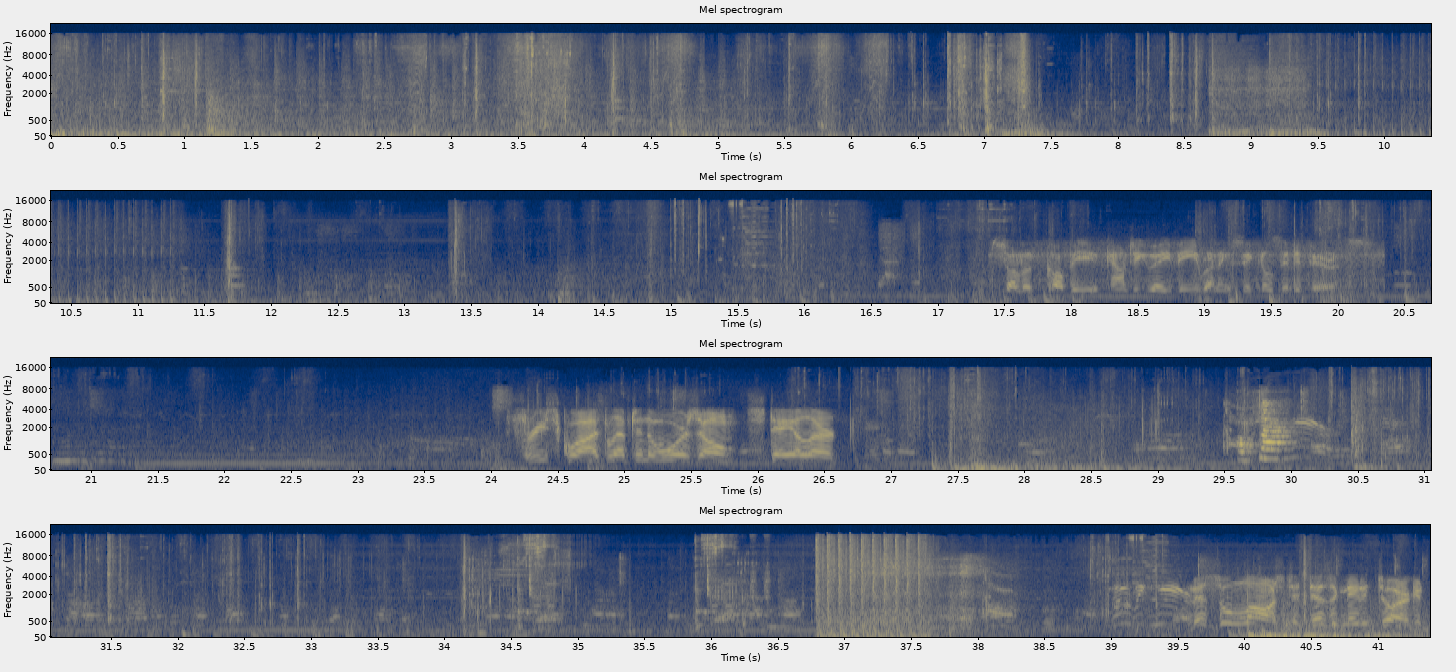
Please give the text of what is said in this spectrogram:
Solid copy. Counter UAV running signals interference. Three squads left in the war zone. Stay alert fuck? Missile launched at designated target.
